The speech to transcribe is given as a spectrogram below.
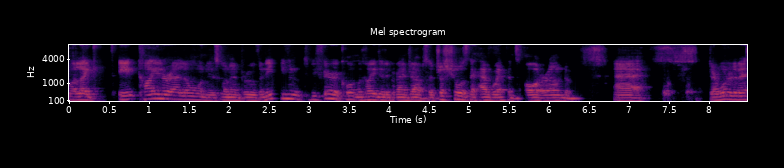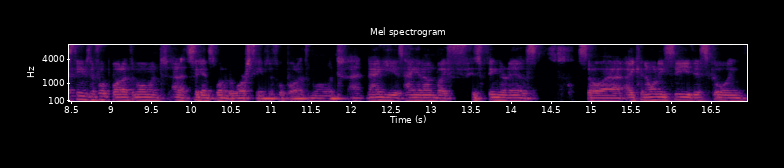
But like it, Kyler alone is going to improve, and even to be fair, Colt McCoy did a grand job. So it just shows they have weapons all around them. Uh, they're one of the best teams in football at the moment, and it's against one of the worst teams in football at the moment. And Nagy is hanging on by f- his fingernails. So uh, I can only see this going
